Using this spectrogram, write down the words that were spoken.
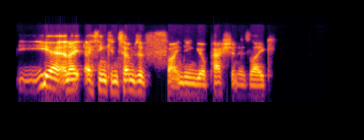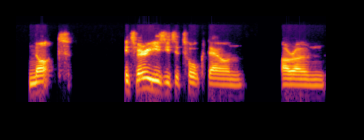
Yeah and I, I think in terms of finding your passion is like not it's very easy to talk down our own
